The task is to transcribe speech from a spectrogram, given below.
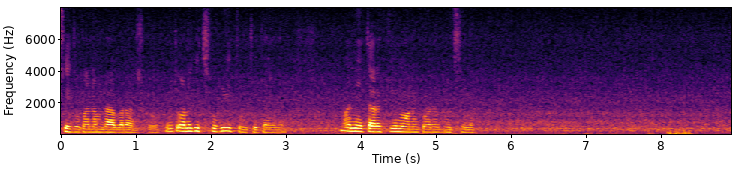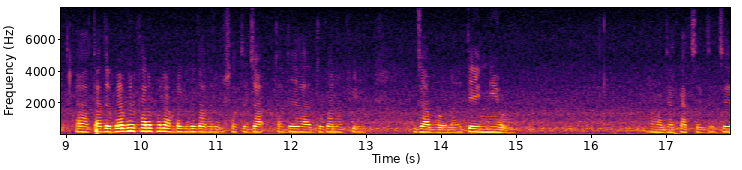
সেই দোকান আমরা আবার আসব। কিন্তু অনেকে ছবিই তুলতে দেয় না। মানে তারা কি মনে করে বুঝি না। তাদের ব্যবহার খারাপ হলে আমরা কিন্তু তাদের সাথে যা, তাদের দোকানে যাব না। এটাই নিয়ম আমাদের কাছে। যে যে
